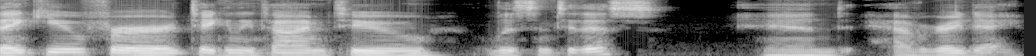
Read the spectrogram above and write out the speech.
thank you for taking the time to listen to this and have a great day.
